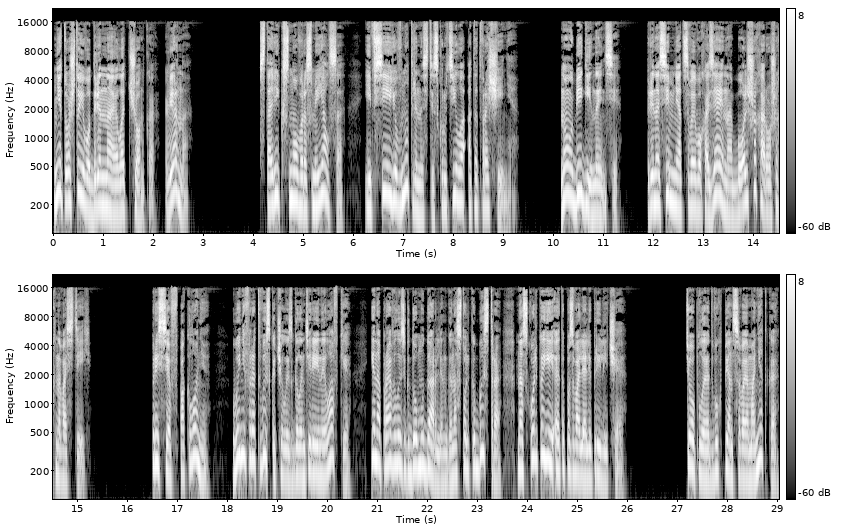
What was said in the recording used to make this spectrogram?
Не то что его дрянная латчонка, верно? Старик снова рассмеялся, и все ее внутренности скрутило от отвращения. «Ну, беги, Нэнси. Приноси мне от своего хозяина больше хороших новостей». Присев в поклоне, Уинифред выскочила из галантерейной лавки и направилась к дому Дарлинга настолько быстро, насколько ей это позволяли приличия. Теплая двухпенсовая монетка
